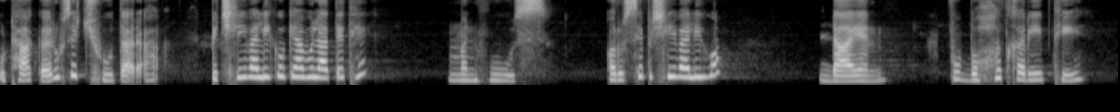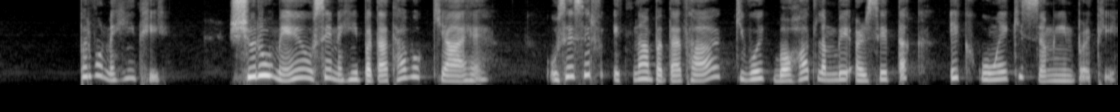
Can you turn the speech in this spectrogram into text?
उठाकर उसे छूता रहा। पिछली वाली को क्या बुलाते थे? मनहूस। और उससे पिछली वाली को डायन। वो बहुत करीब थी, पर वो नहीं थी। शुरू में उसे नहीं पता था वो क्या है। उसे सिर्फ़ इतना पता था कि वो एक बहुत लंबे अरसे तक एक कुएँ की ज़मीन पर थी।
